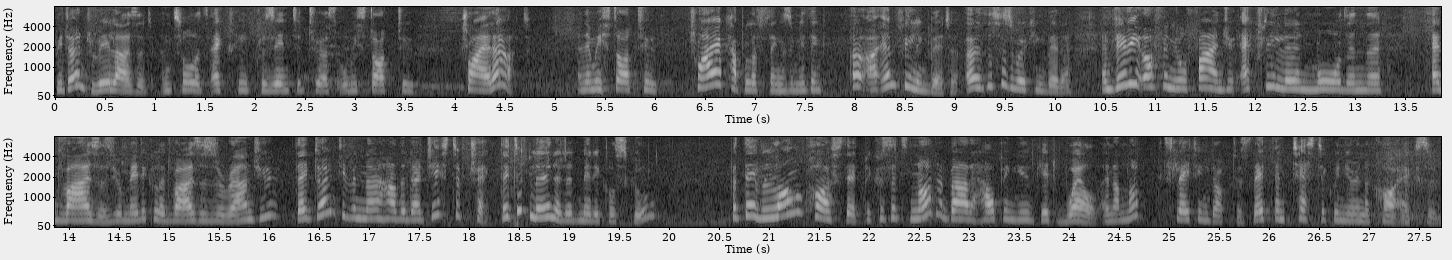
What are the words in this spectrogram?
We don't realize it until it's actually presented to us or we start to try it out. And then we start to try a couple of things and we think, oh, I am feeling better. Oh, this is working better. And very often you'll find you actually learn more than the advisors, your medical advisors around you. They don't even know how the digestive tract, they did learn it at medical school, but they've long passed that because it's not about helping you get well. And I'm not slating doctors. They're fantastic when you're in a car accident.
